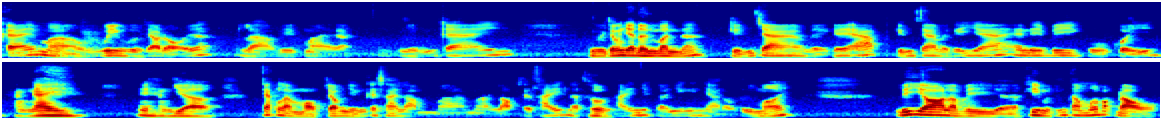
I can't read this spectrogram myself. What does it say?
cái mà Quyên vừa trao đổi á, là việc mà những cái người trong gia đình mình đó kiểm tra về cái app, kiểm tra về cái giá NAV của quỹ hàng ngày hay hàng giờ, chắc là một trong những cái sai lầm mà mà lộc sẽ thấy là thường thấy nhất ở những cái nhà đầu tư mới. Lý do là vì ờ, khi mà chúng ta mới bắt đầu,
